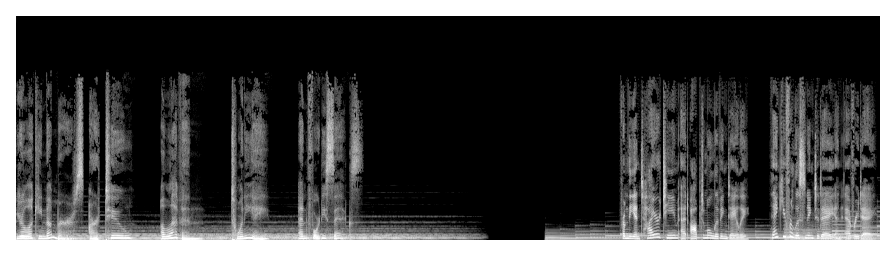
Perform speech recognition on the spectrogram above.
Your lucky numbers are 2, 11, 28, and 46. From the entire team at Optimal Living Daily, thank you for listening today and every day.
